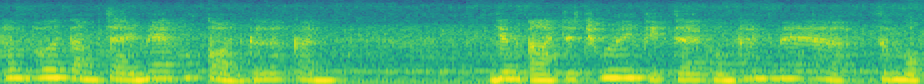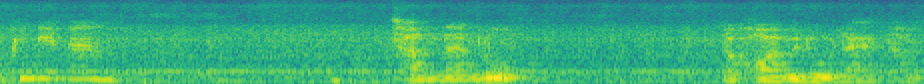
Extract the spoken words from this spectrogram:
ท่านพ่อตามใจแม่เขาก่อนก็แล้วกัน ยังอาจจะช่วยให้จิตใจของท่านแม่สงบขึ้นได้บ้าง ฉันและลูกจะคอยไปดูแลเธอ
